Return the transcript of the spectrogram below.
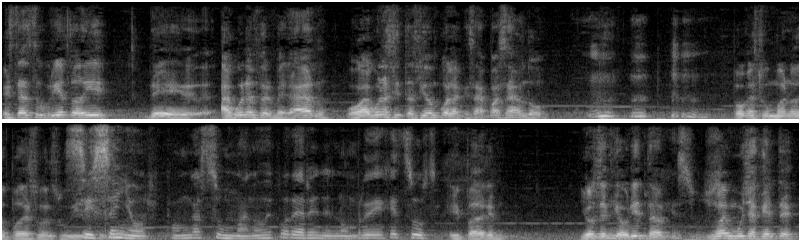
está sufriendo ahí de alguna enfermedad o alguna situación por la que está pasando, ponga su mano de poder sobre su vida. Sí, Señor. Ponga su mano de poder en el nombre de Jesús. Y Padre, yo sé que ahorita no hay mucha gente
